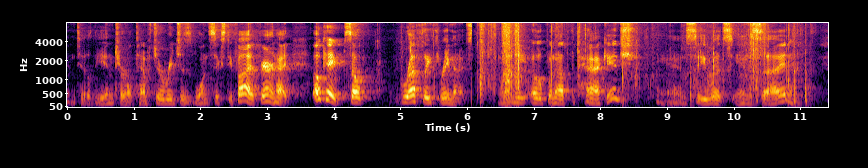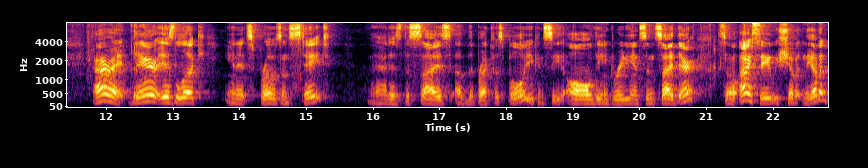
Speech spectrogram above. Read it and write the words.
until the internal temperature reaches 165 Fahrenheit. Okay, so roughly three minutes. Let me open up the package and see what's inside. All right, there is look in its frozen state. That is the size of the breakfast bowl. You can see all the ingredients inside there. So I say we shove it in the oven,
